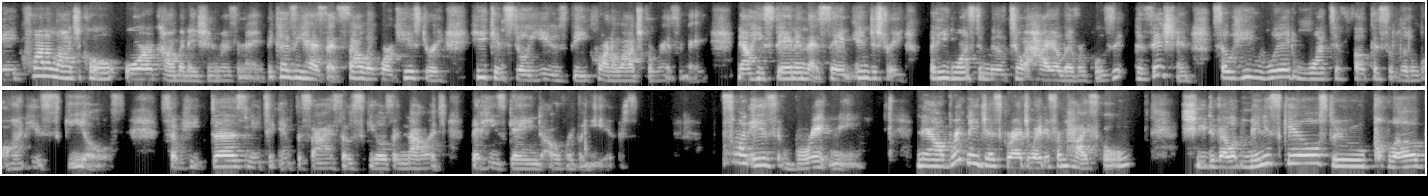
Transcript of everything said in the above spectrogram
a chronological or a combination resume. Because he has that solid work history, he can still use the chronological resume. Now he's staying in that same industry, but he wants to move to a higher level posi position. So he would want to focus a little on his skills. So he does need to emphasize those skills and knowledge that he's gained over the years. This one is Brittany. Now, Brittany just graduated from high school. She developed many skills through club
